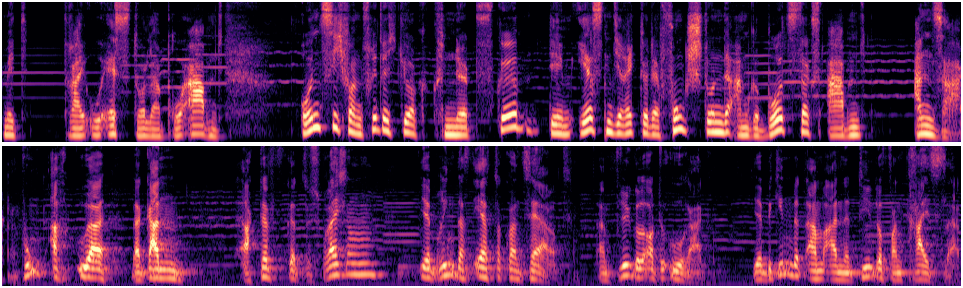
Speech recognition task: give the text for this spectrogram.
Mit 3 US-Dollar pro Abend. Und sich von Friedrich Georg Knöpfke, dem ersten Direktor der Funkstunde, am Geburtstagsabend ansagen. Punkt 8 Uhr begann Herr Knöpfke zu sprechen. Wir bringen das erste Konzert am Flügel Otto Urak. Wir beginnen mit einem Anatilo von Kreisler.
